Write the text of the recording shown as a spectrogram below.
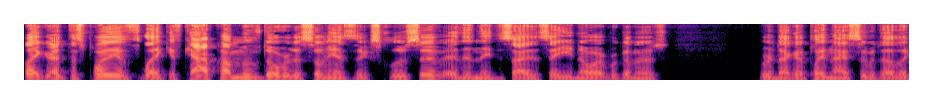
like at this point, if like if Capcom moved over to Sony as an exclusive, and then they decided to say, you know what, we're gonna we're not gonna play nicely with other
